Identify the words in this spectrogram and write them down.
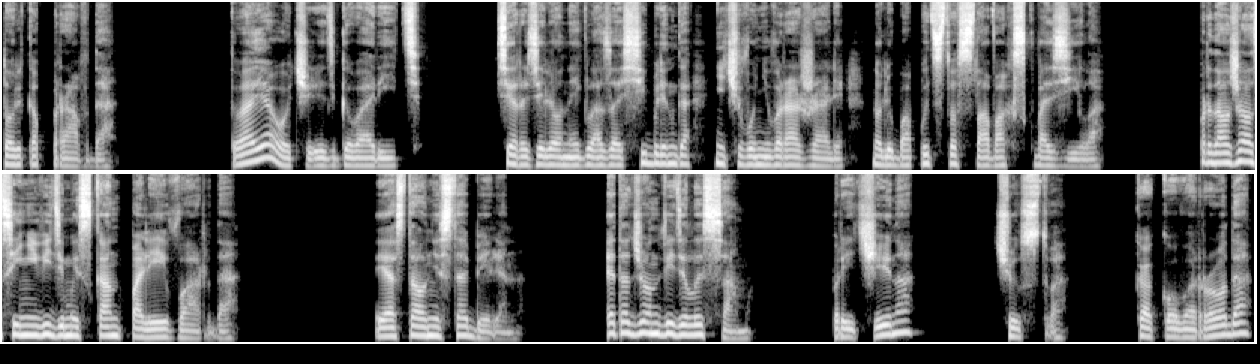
только правда. «Твоя очередь говорить». Серо-зеленые глаза Сиблинга ничего не выражали, но любопытство в словах сквозило. Продолжался и невидимый скан полей Варда. Я стал нестабилен. Это Джон видел и сам. Причина? Чувство. Какого рода?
